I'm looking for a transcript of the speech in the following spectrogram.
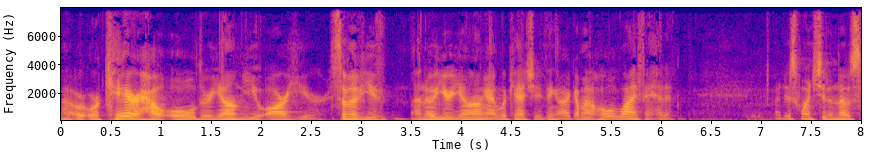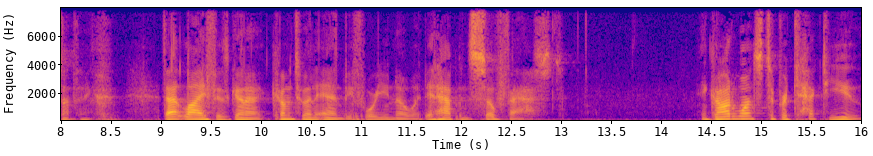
uh, or, or, care how old or young you are here. Some of you, I know you're young. I look at you and think, I got my whole life ahead of me. I just want you to know something. That life is going to come to an end before you know it. It happens so fast. And God wants to protect you.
